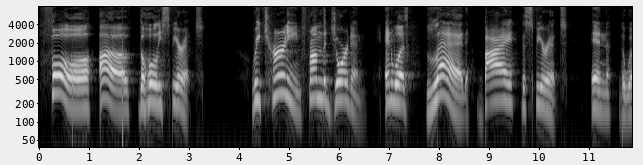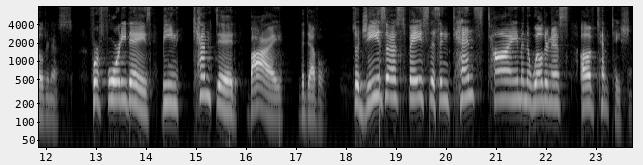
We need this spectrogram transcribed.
full of the Holy Spirit returning from the Jordan and was led by the Spirit in the wilderness for 40 days, being tempted by the devil. So Jesus faced this intense time in the wilderness of temptation.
